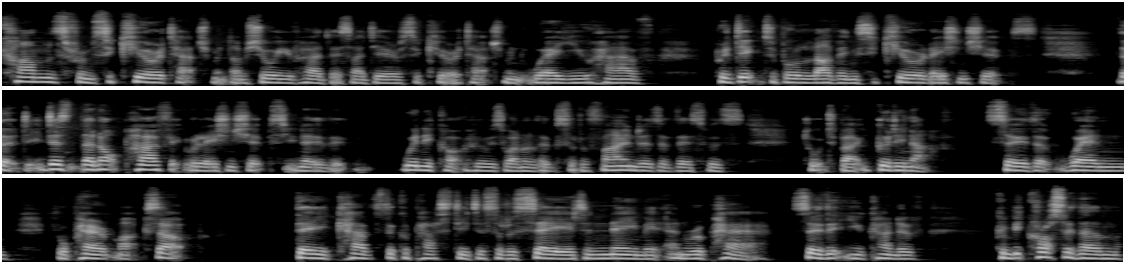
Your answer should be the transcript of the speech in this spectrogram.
comes from secure attachment. I'm sure you've heard this idea of secure attachment where you have predictable, loving, secure relationships that it doesn't, they're not perfect relationships. You know, the, Winnicott, who was one of the sort of founders of this was talked about good enough so that when your parent mucks up, they have the capacity to sort of say it and name it and repair so that you kind of can be cross with them,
